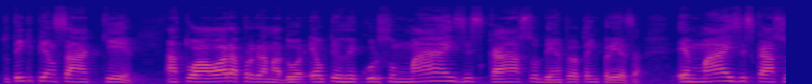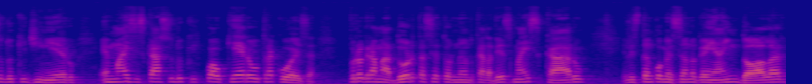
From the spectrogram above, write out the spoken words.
Tu tem que pensar que a tua hora programador é o teu recurso mais escasso dentro da tua empresa. É mais escasso do que dinheiro, é mais escasso do que qualquer outra coisa. Programador está se tornando cada vez mais caro, eles estão começando a ganhar em dólar.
